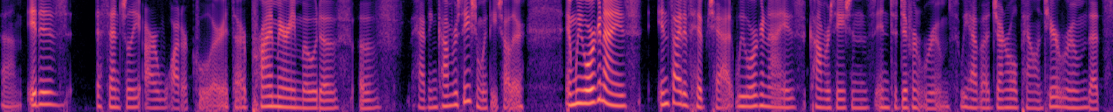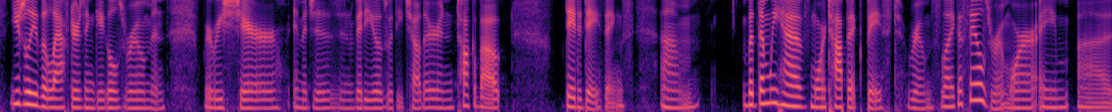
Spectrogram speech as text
Um, it is essentially our water cooler. It's our primary mode of of having conversation with each other. And we organize inside of HipChat, we organize conversations into different rooms. We have a general Palantir room that's usually the laughters and giggles room, and where we share images and videos with each other and talk about day to day things. Um, but then we have more topic based rooms like a sales room or a uh,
